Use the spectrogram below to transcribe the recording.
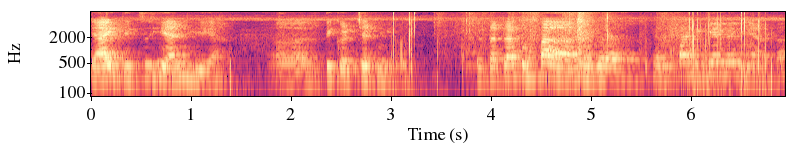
ती आयतीच ही आणली अं, तिखट चटणी. तर टाकून पा हे ह्याचं पाणी केलं मी आता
